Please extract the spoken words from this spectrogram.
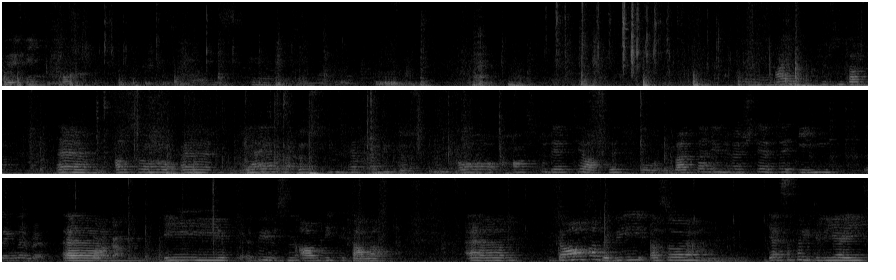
til info. Hei, tusen takk. Eh, altså, eh, jeg Bagdad-universitetet i, Legg eh, i begynnelsen av 90-tallet. Eh, da hadde vi altså jeg selvfølgelig jeg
